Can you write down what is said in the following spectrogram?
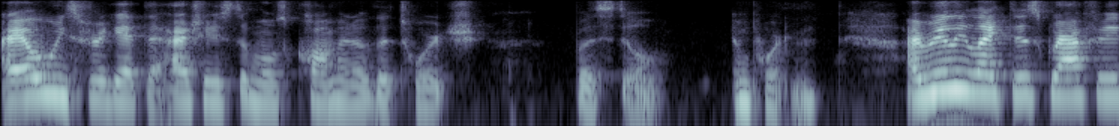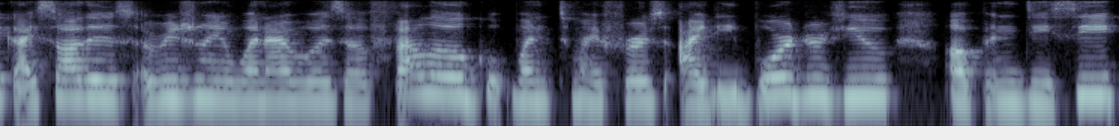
I always forget that actually it's the most common of the torch, but still important. I really like this graphic. I saw this originally when I was a fellow, went to my first ID board review up in DC,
